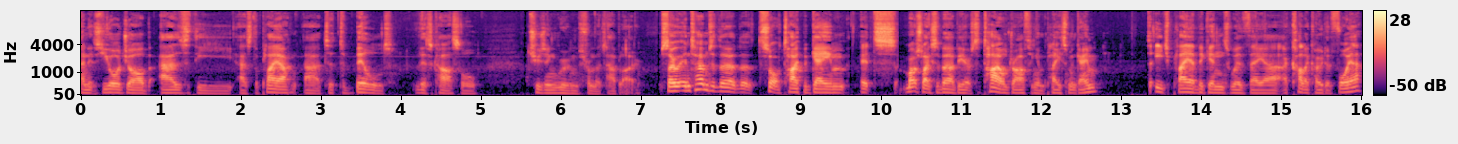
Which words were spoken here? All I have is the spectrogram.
And it's your job as the as the player uh, to to build this castle, choosing rooms from the tableau. So, in terms of the, the sort of type of game, it's much like Suburbia, it's a tile drafting and placement game. So, each player begins with a, uh, a color coded foyer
